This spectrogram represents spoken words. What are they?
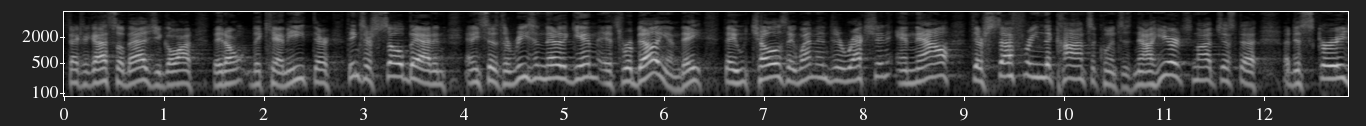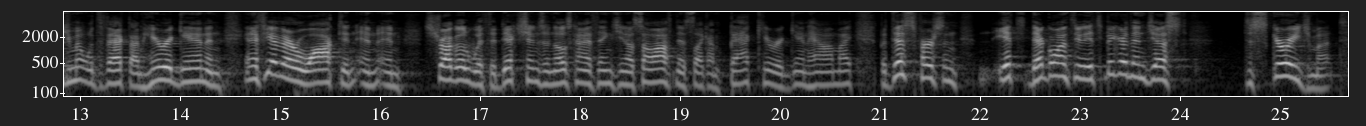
In fact, it got so bad as you go on, they don't, they can't eat. Their things are so bad. And, and he says the reason there again, it's rebellion. They they chose, they went in a direction, and now they're suffering the consequences. Now here it's not just a, a discouragement with the fact I'm here again. And, and if you've ever walked and, and, and struggled with addictions and those kind of things, you know, so often it's like I'm back here again. How am I? But this person, it's they're going through, it's bigger than just discouragement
